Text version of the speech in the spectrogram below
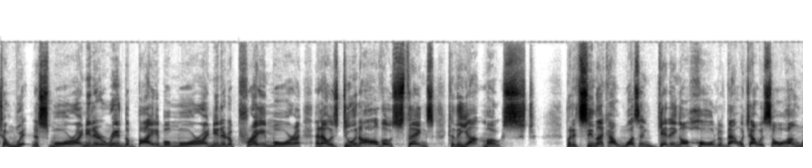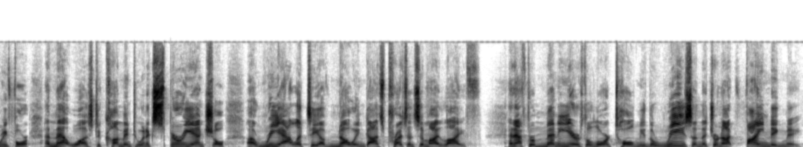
to witness more, I needed to read the Bible more, I needed to pray more, and I was doing all those things to the utmost. But it seemed like I wasn't getting a hold of that which I was so hungry for, and that was to come into an experiential uh, reality of knowing God's presence in my life. And after many years, the Lord told me the reason that you're not finding me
